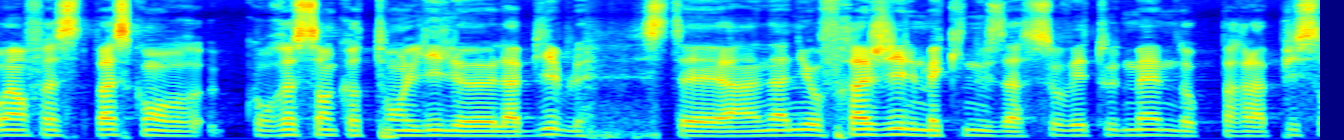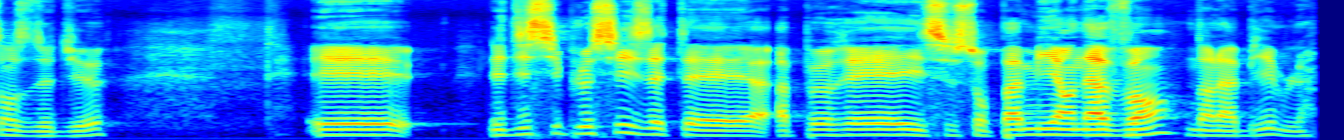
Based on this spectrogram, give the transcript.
Ouais, enfin, c'est pas ce qu'on ressent quand on lit la Bible. C'était un agneau fragile, mais qui nous a sauvés tout de même, donc par la puissance de Dieu. Et les disciples aussi, ils étaient apeurés, ils ne se sont pas mis en avant dans la Bible.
